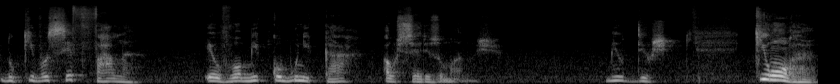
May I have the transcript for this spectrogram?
do que você fala, eu vou me comunicar aos seres humanos. Meu Deus, que honra!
